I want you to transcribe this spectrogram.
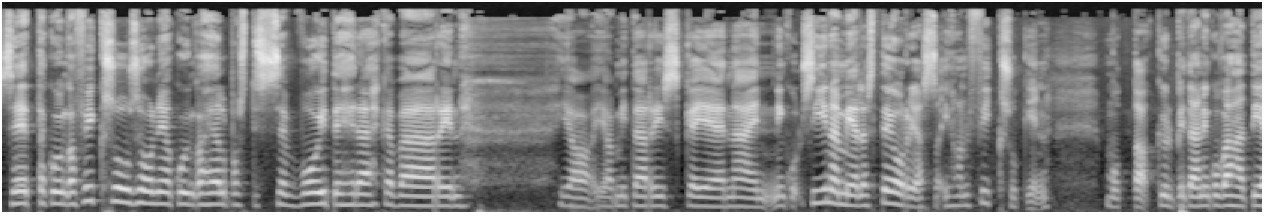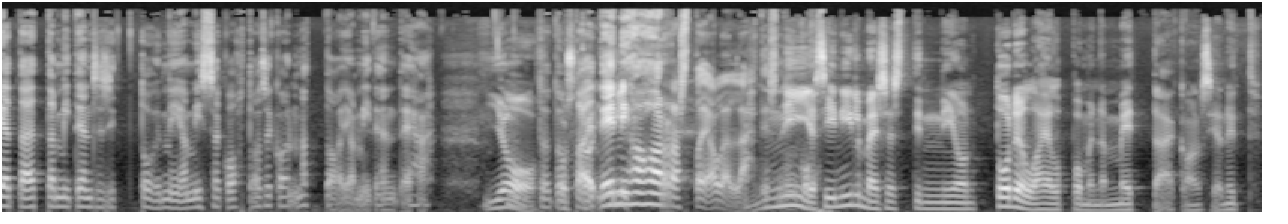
Se, että kuinka fiksua se on ja kuinka helposti se voi tehdä ehkä väärin ja, ja mitä riskejä ja näin. Niin kuin siinä mielessä teoriassa ihan fiksukin, mutta kyllä pitää niin kuin vähän tietää, että miten se sitten toimii ja missä kohtaa se kannattaa ja miten tehdä. joo mutta koska tota, et en il- ihan harrastajalle lähtisi. Niin, niinku. ja siinä ilmeisesti niin on todella helppo mennä mettää kanssa. Ja nyt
